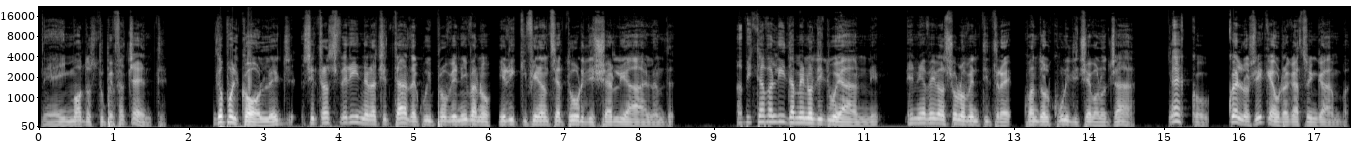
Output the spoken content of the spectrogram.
e in modo stupefacente. Dopo il college si trasferì nella città da cui provenivano i ricchi finanziatori di Shirley Island. Abitava lì da meno di due anni e ne aveva solo 23, quando alcuni dicevano già, ecco, quello sì che è un ragazzo in gamba.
